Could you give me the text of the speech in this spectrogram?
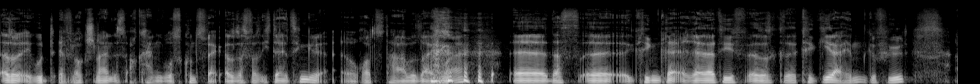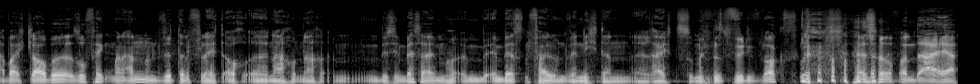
also äh, gut, äh, Vlog schneiden ist auch kein großes Kunstwerk. Also das, was ich da jetzt hingerotzt habe, sag ich mal, äh, das äh, kriegen re relativ, äh, das kriegt jeder hin gefühlt. Aber ich glaube, so fängt man an und wird dann vielleicht auch äh, nach und nach ein bisschen besser im, im, im besten Fall. Und wenn nicht, dann äh, reicht zumindest für die Vlogs. also von daher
